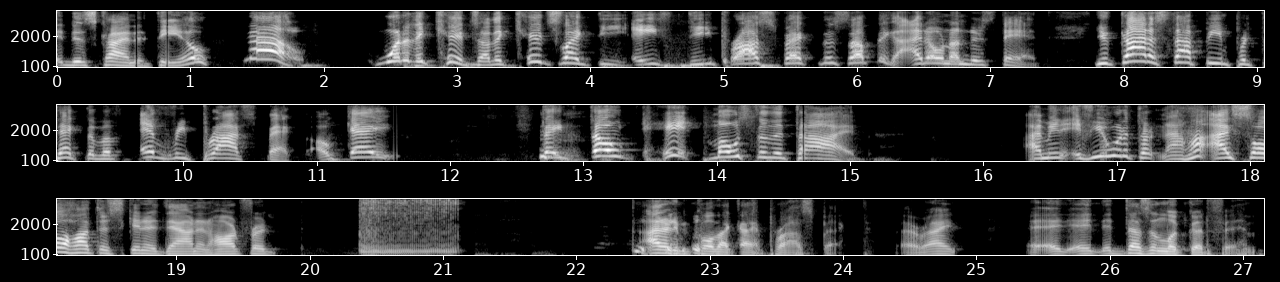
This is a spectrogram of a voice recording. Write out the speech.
in this kind of deal. No. What are the kids? Are the kids like the eighth D prospect or something? I don't understand. You got to stop being protective of every prospect, okay? They don't hit most of the time. I mean, if you would have turned now, I saw Hunter Skinner down in Hartford. I don't even call that guy a prospect. All right, it, it, it doesn't look good for him.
